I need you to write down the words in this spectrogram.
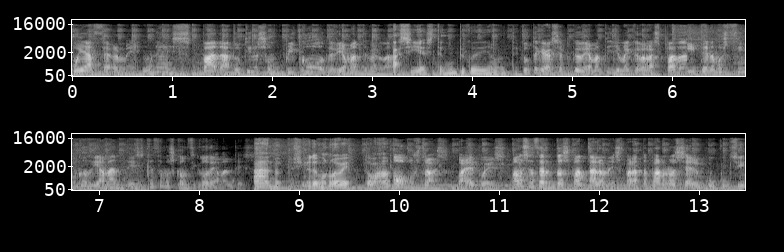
Voy a hacerme una espada. Tú tienes un pico de diamante, ¿verdad? Así es, tengo un pico de diamante Tú te quedas el pico de diamante y yo me quedo la espada. Y tenemos cinco diamantes. ¿Qué hacemos con cinco diamantes? Ah, no, pues si yo tengo nueve Toma Oh, ostras, vale, pues vamos a hacer dos pantalones para taparnos el cucu Sí.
